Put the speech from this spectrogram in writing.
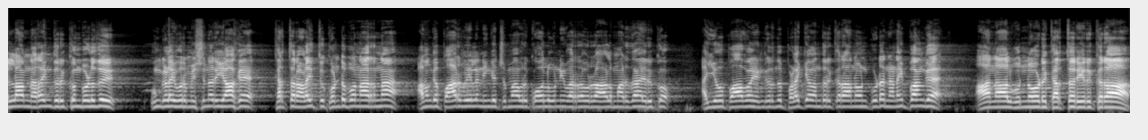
எல்லாம் நிறைந்திருக்கும் பொழுது உங்களை ஒரு மிஷினரியாக கர்த்தர் அழைத்து கொண்டு போனாருன்னா அவங்க பார்வையில் நீங்கள் சும்மா ஒரு கோல் ஊனி வர்ற ஒரு ஆள் மாதிரி தான் இருக்கும். ஐயோ பாவம் எங்கிருந்து பிழைக்க வந்திருக்கிறானோன்னு கூட நினைப்பாங்க. ஆனால் உன்னோடு கர்த்தர் இருக்கிறார்.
